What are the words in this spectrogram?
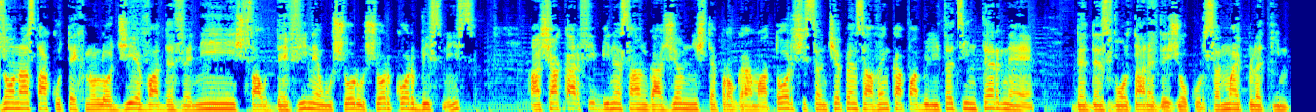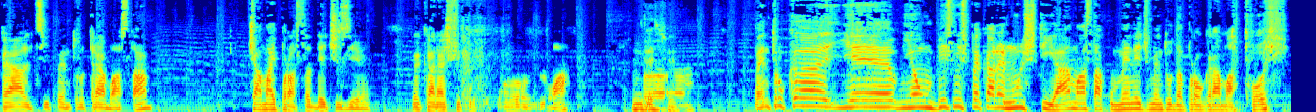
zona asta cu tehnologie va deveni sau devine ușor, ușor core business, așa că ar fi bine să angajăm niște programatori și să începem să avem capabilități interne de dezvoltare de jocuri, să nu mai plătim pe alții pentru treaba asta. Cea mai proastă decizie pe care aș fi putut lua. De ce? Uh, pentru că e, e un business pe care nu-l știam, asta cu managementul de programatori.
